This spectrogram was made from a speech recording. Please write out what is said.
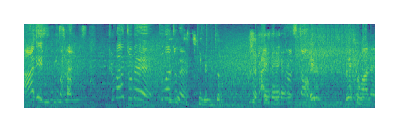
아니 그만 그만 좀 해. 그만 좀 해. 지금도. 아이 그럼 진짜. 왜 그만해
